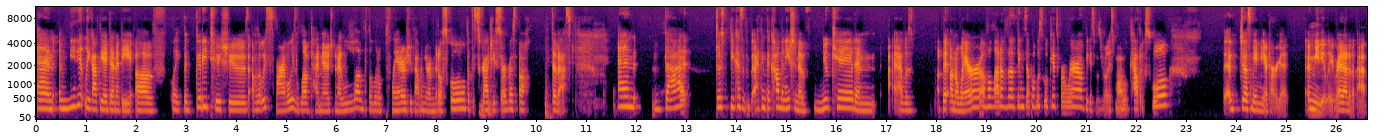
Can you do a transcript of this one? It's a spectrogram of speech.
and immediately got the identity of like the goody two shoes. I was always smart. I've always loved time management. I loved the little planners you got when you were in middle school with the mm-hmm. scratchy mm-hmm. surface. Oh, the best. And that just because I think the combination of new kid and I was a bit unaware of a lot of the things that public school kids were aware of because it was a really small Catholic school. It just made me a target mm. immediately, right out of the bat.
